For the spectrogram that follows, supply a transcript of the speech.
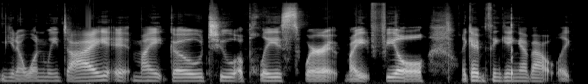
you know, when we die, it might go to a place where it might feel like I'm thinking about like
